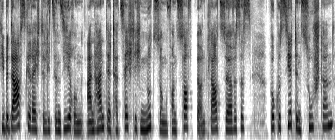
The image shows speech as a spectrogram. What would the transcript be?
Die bedarfsgerechte Lizenzierung anhand der tatsächlichen Nutzung von Software und Cloud-Services fokussiert den Zustand,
